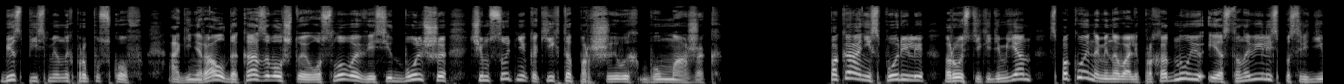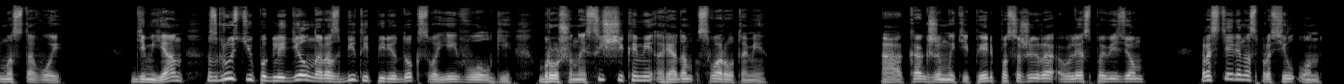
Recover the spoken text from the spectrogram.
без письменных пропусков, а генерал доказывал, что его слово весит больше, чем сотни каких-то паршивых бумажек. Пока они спорили, Ростик и Демьян спокойно миновали проходную и остановились посреди мостовой. Демьян с грустью поглядел на разбитый передок своей «Волги», брошенной сыщиками рядом с воротами. «А как же мы теперь пассажира в лес повезем?» — растерянно спросил он.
